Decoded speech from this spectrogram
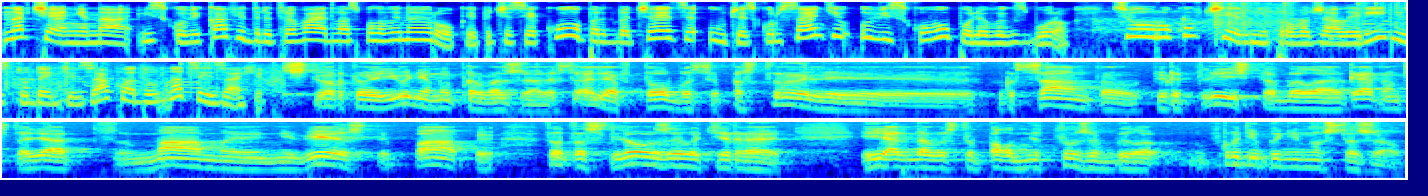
Навчання на військовій кафедрі триває два з половиною роки, під час якого передбачається участь курсантів у військово-польових зборах. Цього року в червні проводжали рідні студентів закладу на цей захід. 4 июня мы провожали, стали автобусы, построили курсантов, перекличка была, рядом стоят мамы, невесты, папы, кто-то слезы вытирает. И я когда выступал, мне тоже было ну, вроде бы немножко жалко.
